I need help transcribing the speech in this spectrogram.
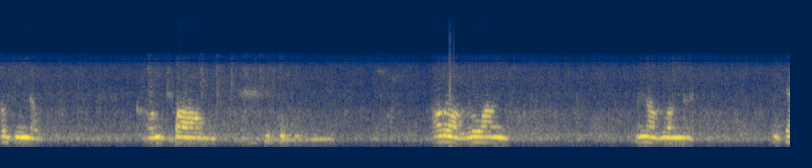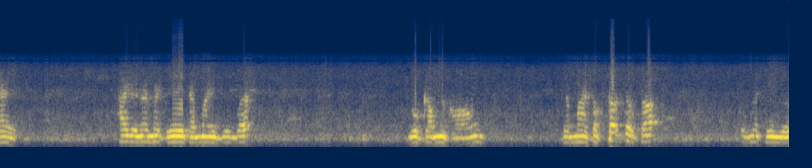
ความจริงหรอกของปลอมของหลอกลวง มันหลอกลวงนะ ไม่ใช่ถ้าอย่างนั้นไม่คือทำไมคือว่าดูกรรมของจะมาตกเตาะตกเตาะตรงนั้นคือยู่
